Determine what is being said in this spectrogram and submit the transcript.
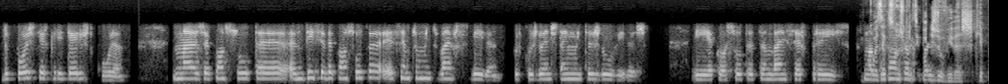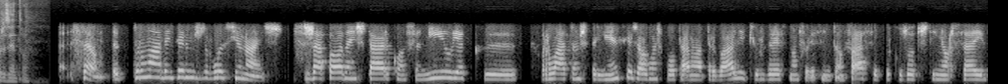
depois de ter critérios de cura. Mas a consulta, a notícia da consulta é sempre muito bem recebida, porque os doentes têm muitas dúvidas e a consulta também serve para isso. Uma Quais pergunta... é que são as principais dúvidas que apresentam? São, por um lado, em termos relacionais, se já podem estar com a família, que relatam experiências, alguns que voltaram ao trabalho e que o regresso não foi assim tão fácil, porque os outros tinham receio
